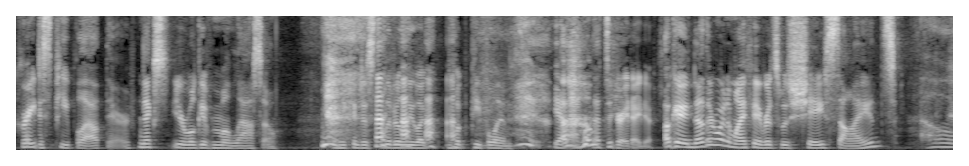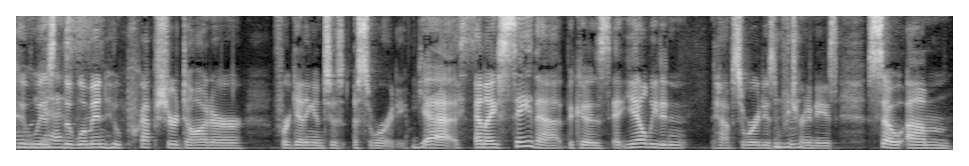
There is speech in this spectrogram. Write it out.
greatest people out there Next year we'll give him a lasso. And he can just literally like hook people in. yeah that's a great idea Okay, another one of my favorites was Shay Sides, Oh, who is yes. the woman who preps your daughter for getting into a sorority. yes And I say that because at Yale we didn't have sororities and Mm-hmm. fraternities. So um,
